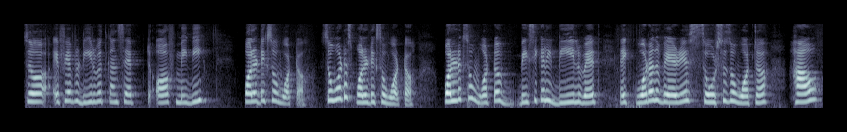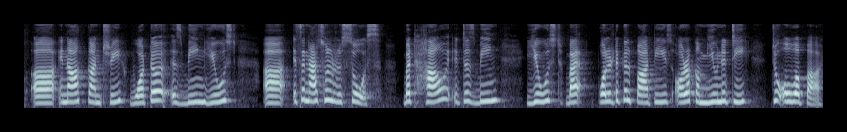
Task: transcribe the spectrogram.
so if you have to deal with concept of maybe politics of water. So, what is politics of water? Politics of water basically deal with like what are the various sources of water, how uh, in our country water is being used uh, it's a natural resource, but how it is being used by political parties or a community to overpower.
